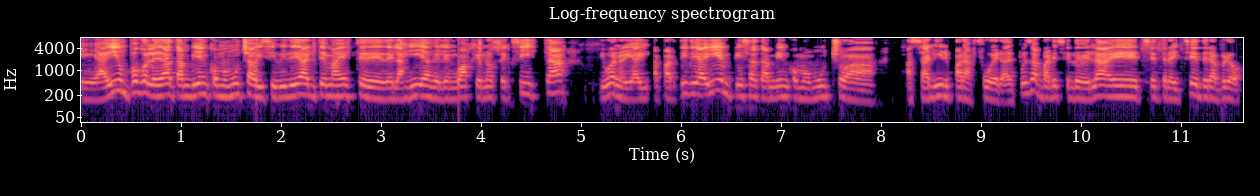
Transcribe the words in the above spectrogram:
eh, ahí un poco le da también como mucha visibilidad al tema este de, de las guías de lenguaje no sexista, y bueno, y ahí, a partir de ahí empieza también como mucho a, a salir para afuera. Después aparece lo del AE, etcétera, etcétera, pero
